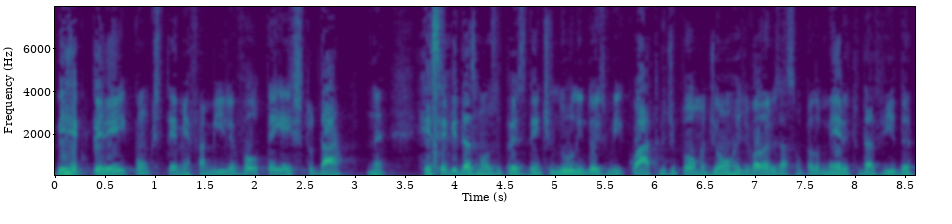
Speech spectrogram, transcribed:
Me recuperei, conquistei a minha família, voltei a estudar, né? recebi das mãos do presidente Lula em 2004 o diploma de honra e de valorização pelo mérito da vida.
